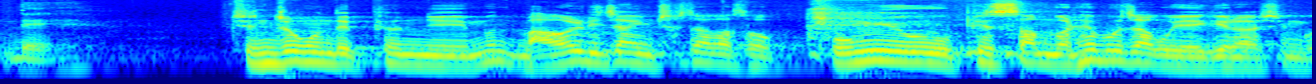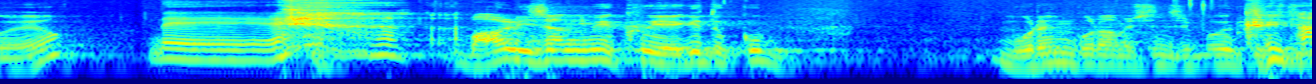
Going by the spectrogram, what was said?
네. 진정훈 대표님은 마을 이장님 찾아가서 공유 오피스 한번 해보자고 얘기를 하신 거예요? 네. 마을 이장님이 그 얘기 듣고 모랭고라무신지 뭐 그런 뭐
